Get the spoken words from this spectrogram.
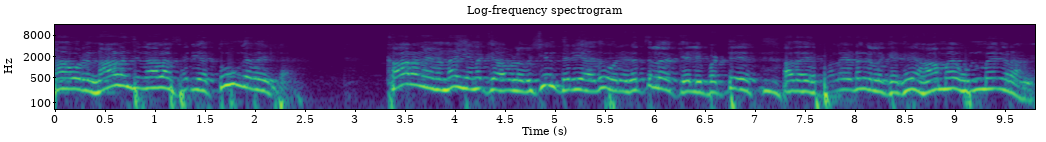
நான் ஒரு நாலஞ்சு நாளாக சரியாக தூங்கவே இல்லை. காரணம் என்னன்னா எனக்கு அவ்வளோ விஷயம் தெரியாது. ஒரு இடத்துல கேள்விப்பட்டு அதை பல இடங்களில் கேட்குறேன். ஆமாம் உண்மைங்கிறாங்க.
